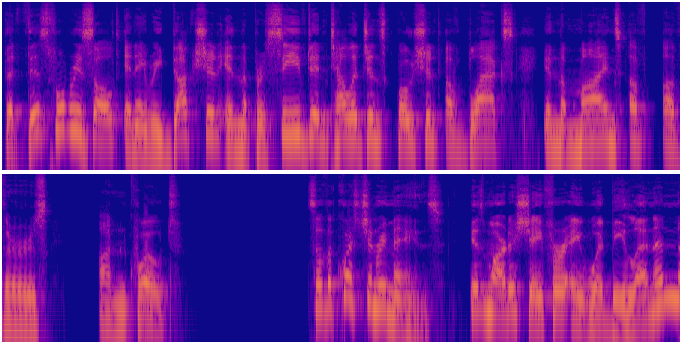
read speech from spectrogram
that this will result in a reduction in the perceived intelligence quotient of blacks in the minds of others. Unquote. So the question remains Is Marta Schaefer a would be Lenin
